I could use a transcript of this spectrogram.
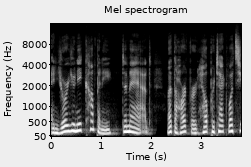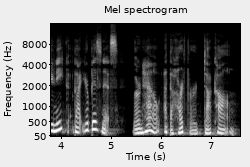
and your unique company demand. Let the Hartford help protect what's unique about your business. Learn how at thehartford.com.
